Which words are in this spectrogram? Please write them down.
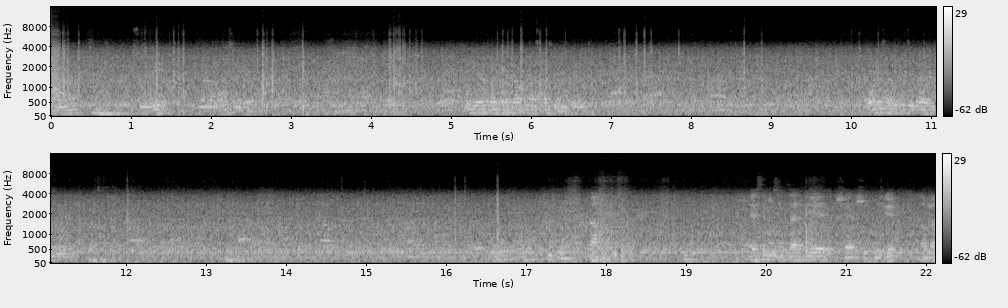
हाँ। ऐसे मस्जिद का है ये शहर शिफ्ट के अगला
